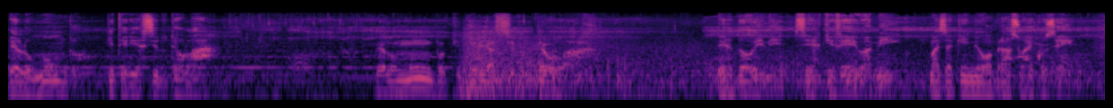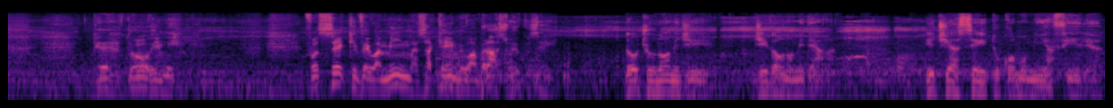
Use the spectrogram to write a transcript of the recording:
Pelo mundo que teria sido teu lar. Pelo mundo que teria sido teu lar. Perdoe-me, ser que veio a mim, mas a quem meu abraço recusei. Perdoe-me. Você que veio a mim, mas a quem meu abraço recusei. Dou-te o nome de. Diga o nome dela. E te aceito como minha filha.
